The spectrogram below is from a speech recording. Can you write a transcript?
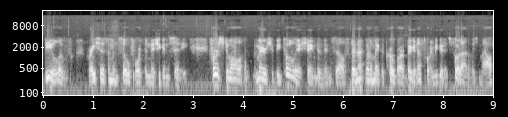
deal of racism and so forth in Michigan City. First of all, the mayor should be totally ashamed of himself. They're not going to make a crowbar big enough for him to get his foot out of his mouth.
